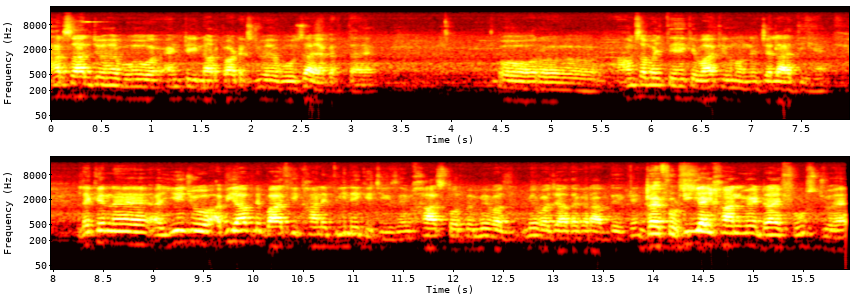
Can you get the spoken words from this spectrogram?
हर साल जो है वो एंटी नारकोटिक्स जो है वो ज़ाया करता है। और हम समझते हैं कि वाकई उन्होंने जला दी हैं। लेकिन ये जो अभी आपने बात की खाने पीने की चीज़ें ख़ास तौर पे मेवा मेवा जात अगर आप देखें dry fruits D I Khan में ड्राई फ्रूट्स जो है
